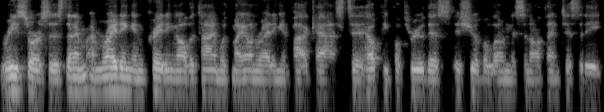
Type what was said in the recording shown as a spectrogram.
resources that I'm, I'm writing and creating all the time with my own writing and podcast to help people through this issue of aloneness and authenticity.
